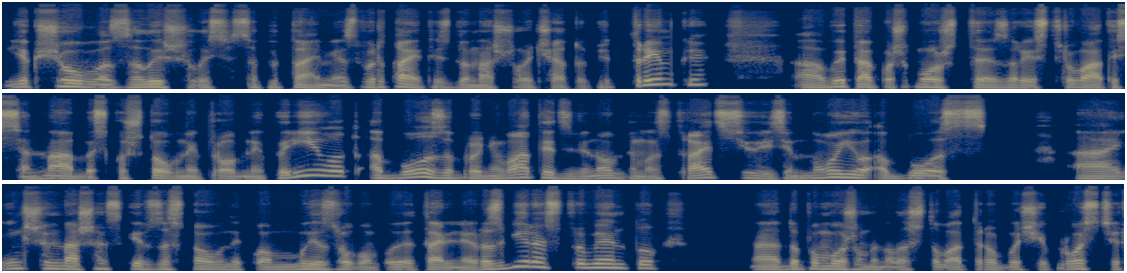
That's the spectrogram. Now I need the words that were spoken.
Якщо у вас залишилися запитання, звертайтесь до нашого чату підтримки. А ви також можете зареєструватися на безкоштовний пробний період або забронювати дзвінок демонстрацію зі мною або з а, іншим нашим співзасновником. Ми зробимо детальний розбір інструменту, допоможемо налаштувати робочий простір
